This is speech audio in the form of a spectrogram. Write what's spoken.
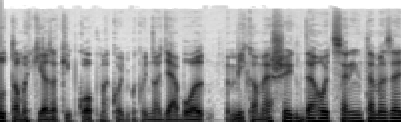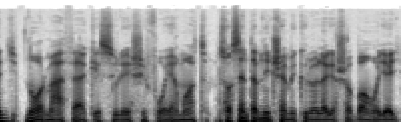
tudtam, hogy ki az a kipkop, meg hogy, meg hogy nagyjából mik a mesék, de hogy szerintem ez egy normál felkészülési folyamat. Szóval szerintem nincs semmi különleges abban, hogy egy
